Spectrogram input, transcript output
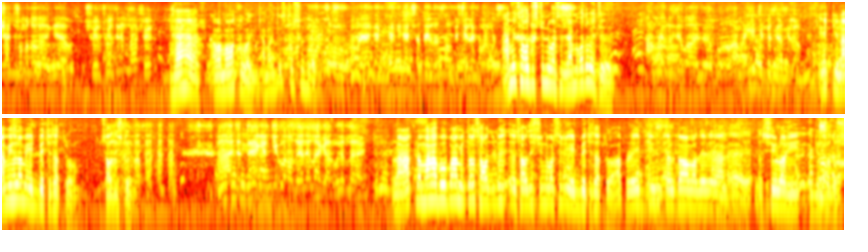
ভাই হ্যাঁ হ্যাঁ আমার মামা তো ভাই। আমার দোস্ত সোহেল আমি সাউথ ইস্ট ইউনিভার্সিটি আমি কত পেয়েছি এইটিন আমি হলাম এইট বেচে ছাত্র সাউথ ইস্টে না আপনার মাহবুব আমি তো south south east university eight বেচে ছাত্র। আপনার এইট টিম তাহলে তো আমাদের শিউলারই একজন সদস্য।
